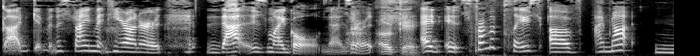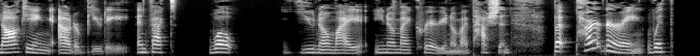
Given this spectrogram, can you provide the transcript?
God given assignment here on earth. That is my goal, Nazareth. Uh, okay. And it's from a place of, I'm not knocking outer beauty. In fact, well, you know my you know my career you know my passion but partnering with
